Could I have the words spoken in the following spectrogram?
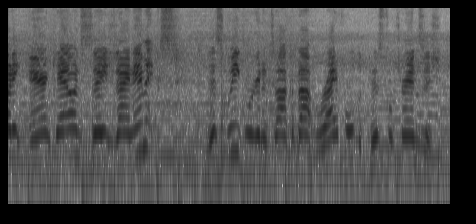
everybody, Aaron Cowan, Sage Dynamics. This week we're going to talk about rifle to pistol transition.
